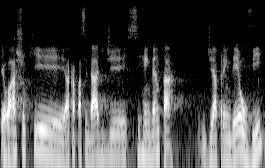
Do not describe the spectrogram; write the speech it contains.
Eu acho que a capacidade de se reinventar, de aprender a ouvir,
